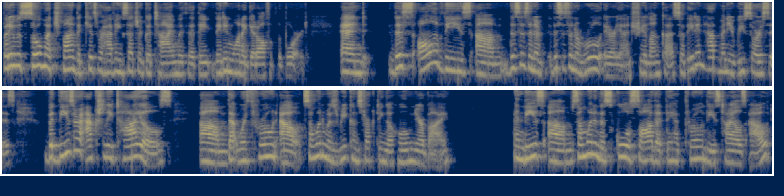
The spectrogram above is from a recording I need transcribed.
But it was so much fun. The kids were having such a good time with it. They, they didn't want to get off of the board. And this, all of these, um, this is in a, this is in a rural area in Sri Lanka. So they didn't have many resources, but these are actually tiles um, that were thrown out. Someone was reconstructing a home nearby And these, um, someone in the school saw that they had thrown these tiles out.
